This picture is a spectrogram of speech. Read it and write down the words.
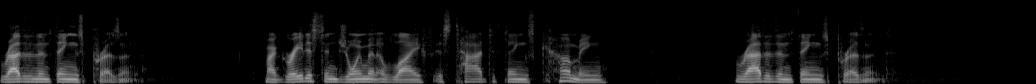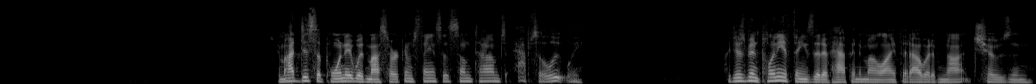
rather than things present. My greatest enjoyment of life is tied to things coming rather than things present. Am I disappointed with my circumstances sometimes? Absolutely. Like there's been plenty of things that have happened in my life that I would have not chosen.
